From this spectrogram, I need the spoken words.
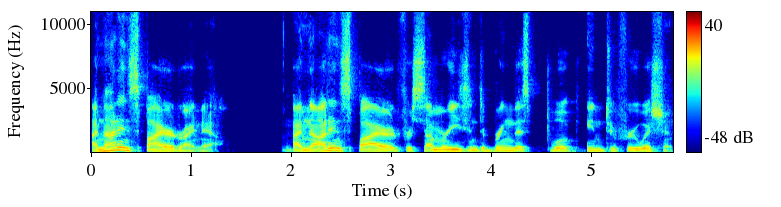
I'm not inspired right now. I'm not inspired for some reason to bring this book into fruition.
